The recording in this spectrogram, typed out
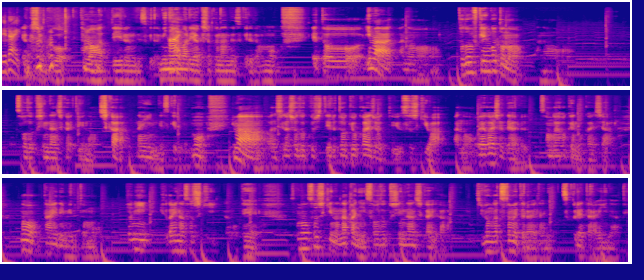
偉い。役職を賜っているんですけど、身に余る役職なんですけれども、はい、えっと、今、あの、都道府県ごとの、あの、相続診断士会というのしかないんですけれども、今、私が所属している東京会場という組織は、あの、親会社である損害保険の会社の単位で見るともう、本当に巨大な組織なので、その組織の中に相続診断士会が自分が勤めてる間に作れたらいいなと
